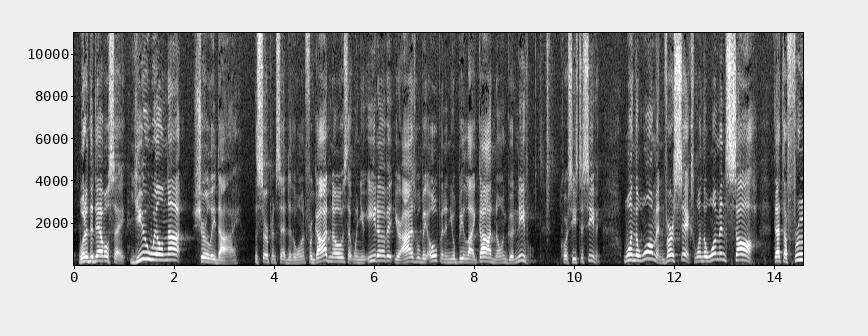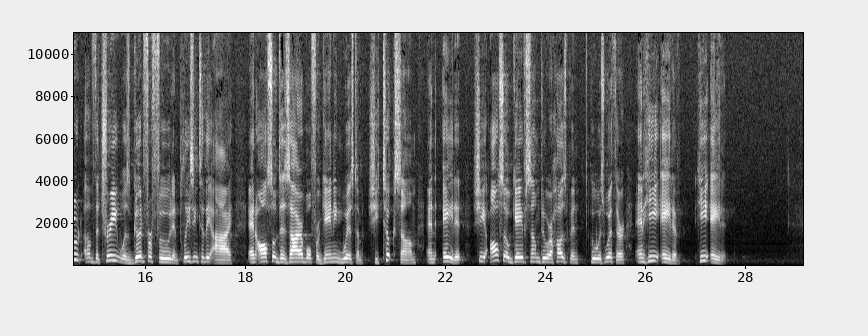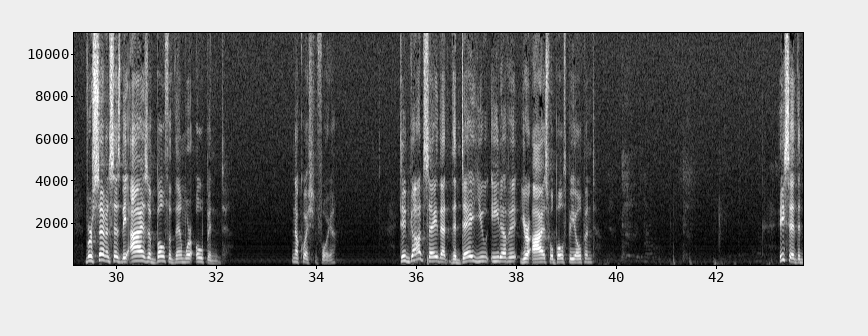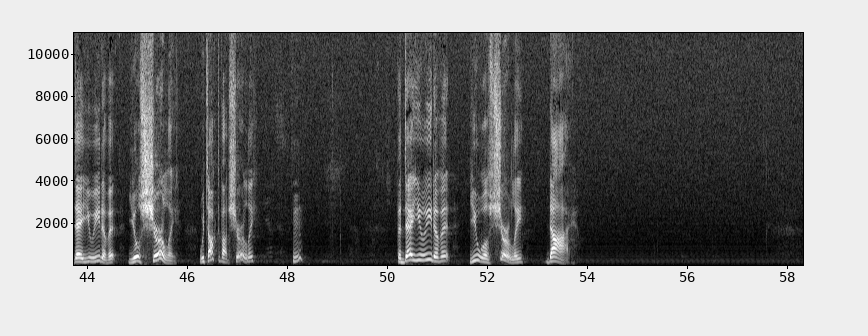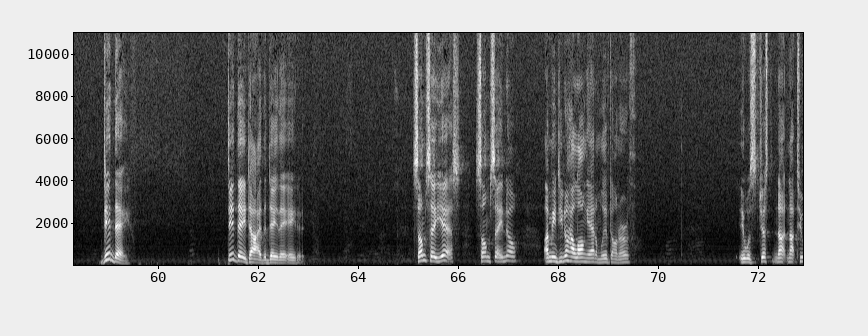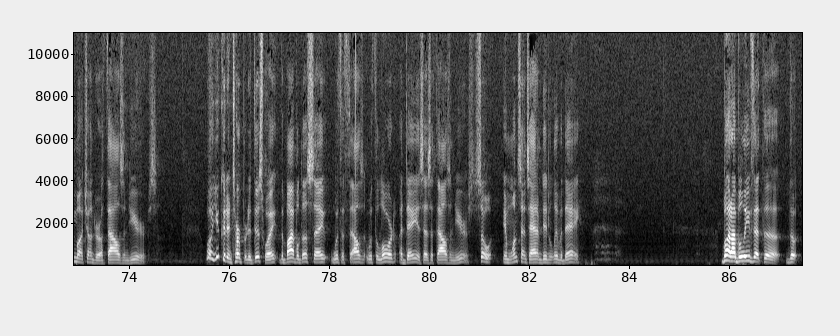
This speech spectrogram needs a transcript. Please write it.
What did the devil say? You will not surely die the serpent said to the woman, For God knows that when you eat of it, your eyes will be open and you'll be like God, knowing good and evil. Of course, he's deceiving. When the woman, verse 6, when the woman saw that the fruit of the tree was good for food and pleasing to the eye, and also desirable for gaining wisdom, she took some and ate it. She also gave some to her husband who was with her, and he ate it. He ate it. Verse 7 says, The eyes of both of them were opened now, question for you. Did God say that the day you eat of it, your eyes will both be opened? He said the day you eat of it, you'll surely, We talked about surely. Hmm? The day you eat of it, you will surely die. Did they? Did they die the day they ate it? Some say yes, some say no. I mean, do you know how long Adam lived on earth? It was just not, not too much under a thousand years. Well, you could interpret it this way. The Bible does say, with, a thousand, with the Lord, a day is as a thousand years. So, in one sense, Adam didn't live a day. But I believe that the, the,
